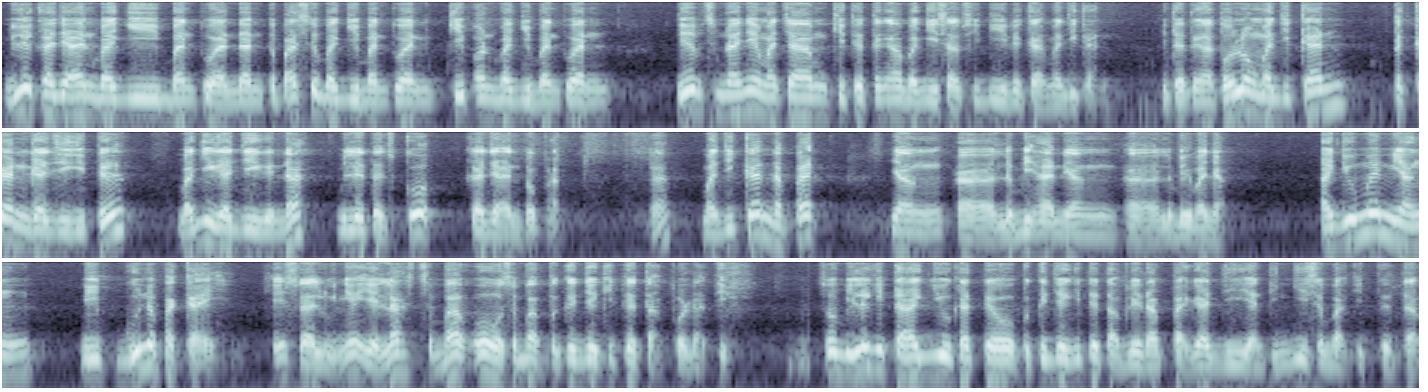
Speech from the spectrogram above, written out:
bila kerajaan bagi bantuan dan terpaksa bagi bantuan, keep on bagi bantuan, dia sebenarnya macam kita tengah bagi subsidi dekat majikan. Kita tengah tolong majikan tekan gaji kita, bagi gaji rendah, bila tak cukup, kerajaan top up. Ha? Majikan dapat yang uh, lebihan yang uh, lebih banyak. Argument yang diguna pakai okay, selalunya ialah sebab oh sebab pekerja kita tak produktif. So bila kita argue kata oh pekerja kita tak boleh dapat gaji yang tinggi sebab kita tak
